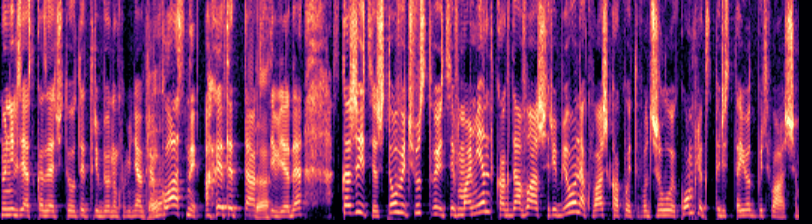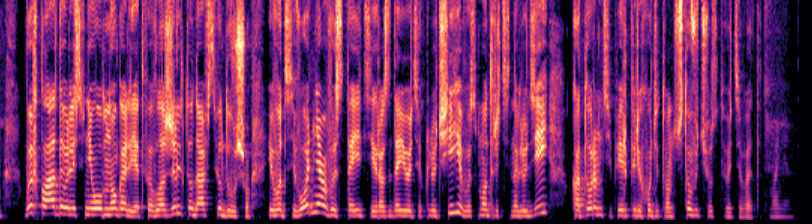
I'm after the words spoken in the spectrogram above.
ну нельзя сказать, что вот этот ребенок у меня прям да? классный, а этот так да. себе, да? Скажите, что вы чувствуете в момент, когда ваш ребенок, ваш какой-то вот жилой комплекс перестает быть вашим? Вы вкладывались в него много лет, вы вложили туда всю душу. И вот сегодня вы стоите и раздаете ключи, и вы смотрите на людей, к которым теперь переходит он. Что вы чувствуете в этот момент?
